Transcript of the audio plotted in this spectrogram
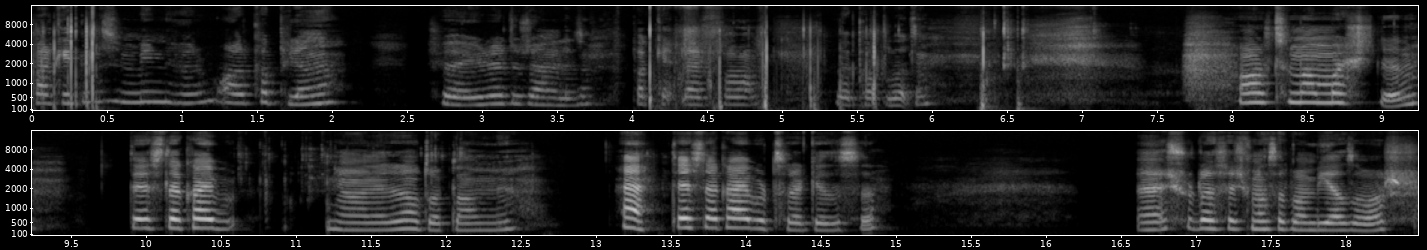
fark ettiniz mi bilmiyorum. Arka planı şöyle düzenledim. Paketler falan da kapladım. Altından başlayalım. Kayb... Ya neden odaklanmıyor? Heh, Tesla Cybertruck yazısı. Ee, şurada saçma sapan bir yazı var.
